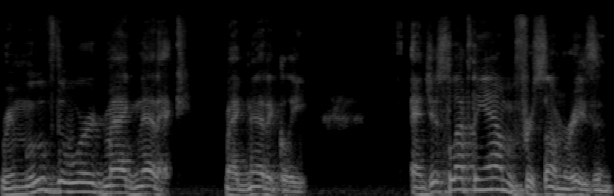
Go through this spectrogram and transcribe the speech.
removed the word magnetic, magnetically, and just left the M for some reason.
